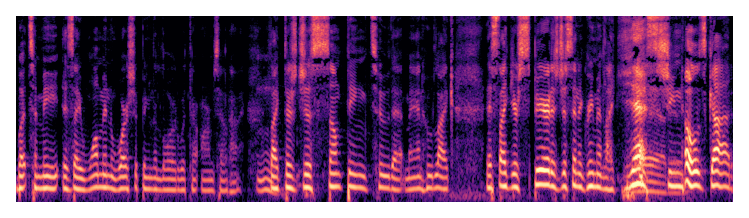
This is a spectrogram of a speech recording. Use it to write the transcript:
but to me, is a woman worshiping the Lord with their arms held high. Mm. Like, there's just something to that, man, who, like, it's like your spirit is just in agreement, like, yes, Yeah, she dude. knows God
